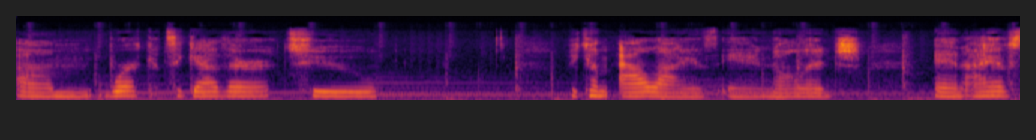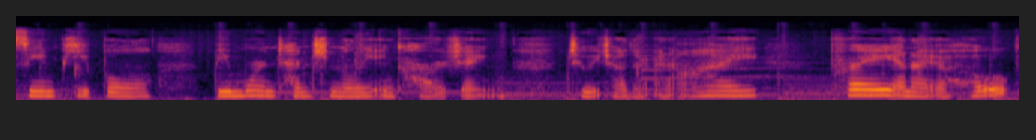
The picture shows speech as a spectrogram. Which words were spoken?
um, work together to become allies in knowledge. And I have seen people be more intentionally encouraging to each other. And I pray and I hope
